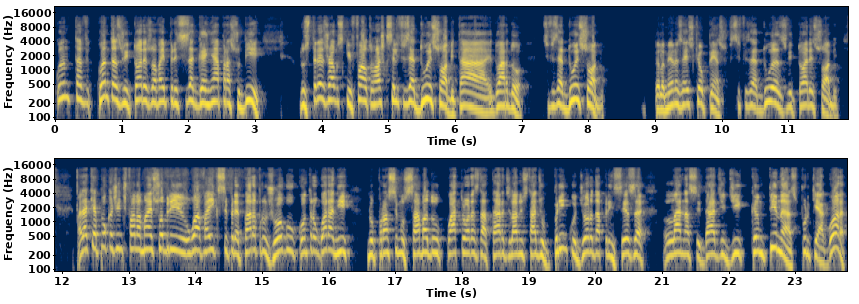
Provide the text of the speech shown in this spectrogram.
Quanta, quantas vitórias o Havaí precisa ganhar para subir? Dos três jogos que faltam, eu acho que se ele fizer duas, sobe, tá, Eduardo? Se fizer duas, sobe. Pelo menos é isso que eu penso. Se fizer duas vitórias, sobe. Mas daqui a pouco a gente fala mais sobre o Havaí que se prepara para o jogo contra o Guarani no próximo sábado, quatro horas da tarde, lá no estádio Brinco de Ouro da Princesa, lá na cidade de Campinas. Porque agora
